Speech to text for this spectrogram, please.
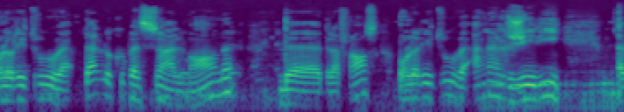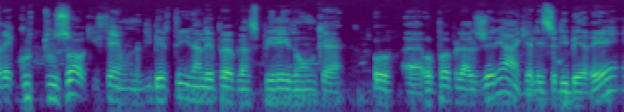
on le retrouve dans l'occupation allemande de, la France, on le retrouve en Algérie avec Gouttouzo qui fait une liberté dans les peuples inspirée donc au, euh, au, peuple algérien qui allait se libérer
